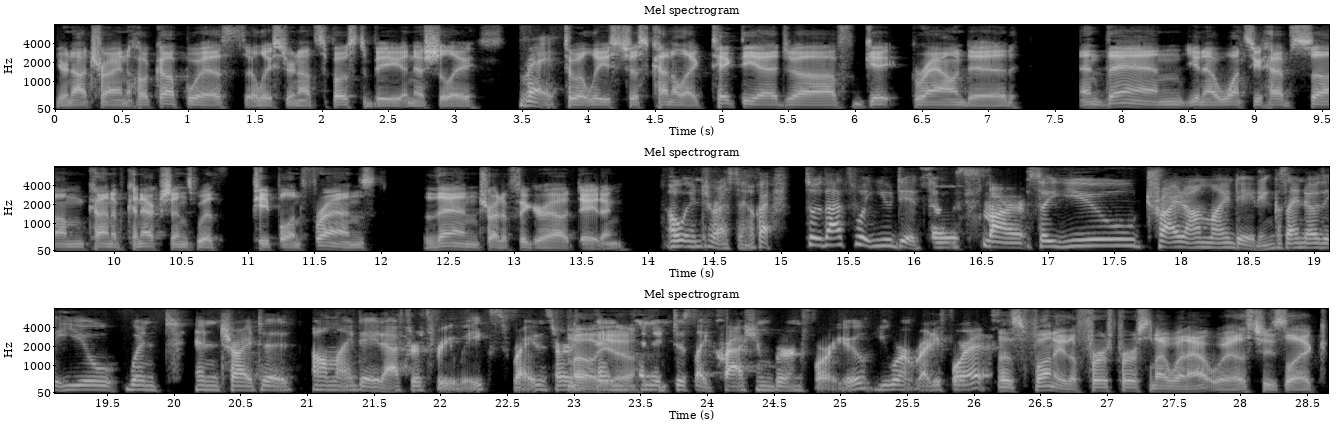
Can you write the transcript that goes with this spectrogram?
you're not trying to hook up with, or at least you're not supposed to be initially, Right. to at least just kind of like take the edge off, get grounded. And then, you know, once you have some kind of connections with people and friends, then try to figure out dating. Oh, interesting. Okay. So that's what you did. So Smart. so you tried online dating because I know that you went and tried to online date after three weeks, right? And started Oh, and, yeah. and it just like crashed and burned for you. You weren't ready for it. That's funny. The first person I went out with, she's like,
